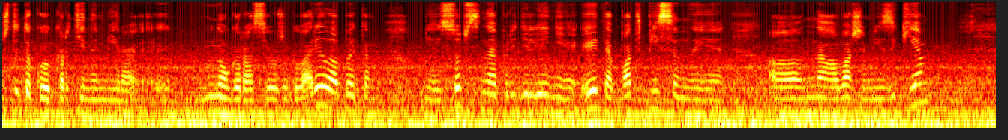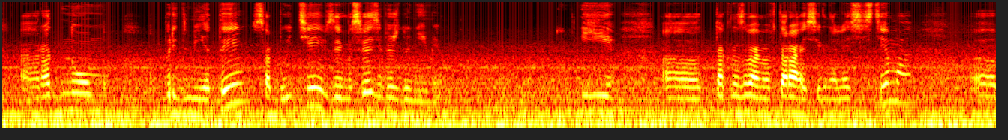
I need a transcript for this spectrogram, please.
Что такое картина мира? Э, много раз я уже говорила об этом. У меня есть собственное определение. Это подписанные а, на вашем языке а, родном предметы, события и взаимосвязи между ними. И э, так называемая вторая сигнальная система э,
